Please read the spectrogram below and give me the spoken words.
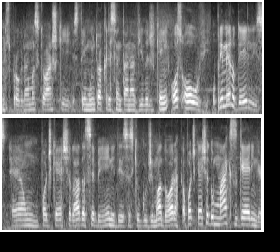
uns programas que eu acho que eles têm muito a acrescentar na vida de quem os ouve. O primeiro deles é um podcast lá da CBN, desses que o Gudima adora. É o podcast do Max Geringer.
